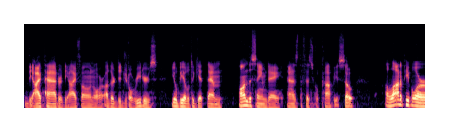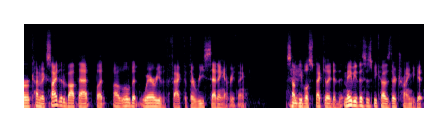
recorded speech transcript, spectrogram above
the iPad or the iPhone or other digital readers, you'll be able to get them on the same day as the physical copies. So a lot of people are kind of excited about that, but a little bit wary of the fact that they're resetting everything. Some Mm. people speculated that maybe this is because they're trying to get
